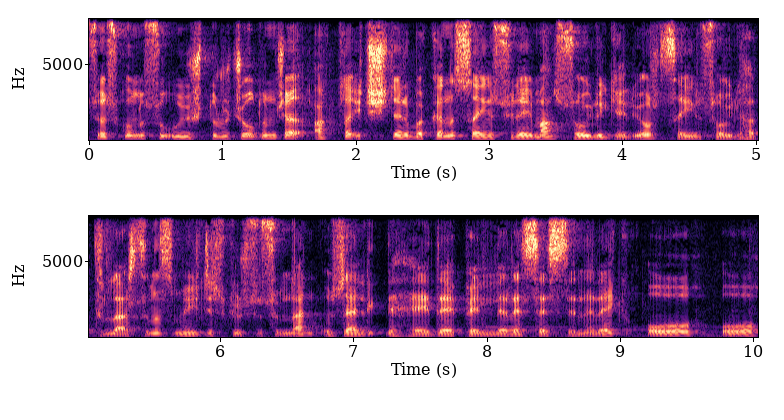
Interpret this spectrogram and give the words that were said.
Söz konusu uyuşturucu olunca akla İçişleri Bakanı Sayın Süleyman Soylu geliyor. Sayın Soylu hatırlarsınız meclis kürsüsünden özellikle HDP'lilere seslenerek oh oh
